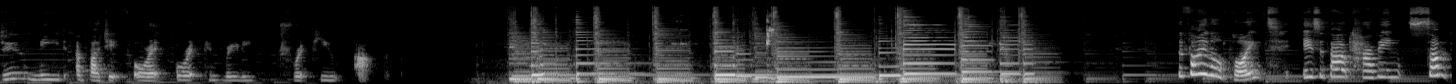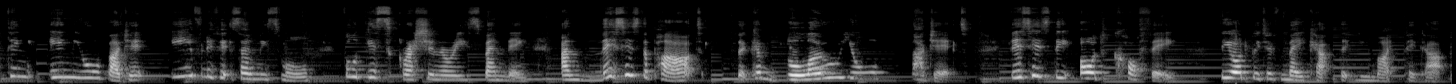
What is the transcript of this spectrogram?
do need a budget for it or it can really trip you up. Point is about having something in your budget, even if it's only small, for discretionary spending. And this is the part that can blow your budget. This is the odd coffee, the odd bit of makeup that you might pick up,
